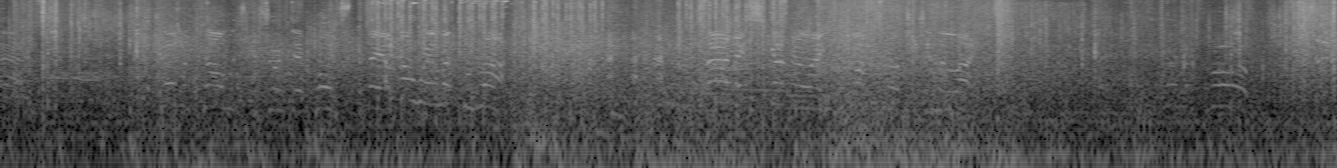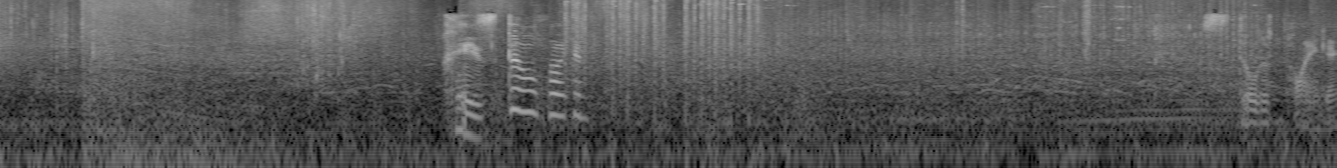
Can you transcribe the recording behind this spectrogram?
hand. German cowards desert their posts, but they have nowhere left to run. ah, they scatter like cockroaches in the light. He's still fucking. Still just planking.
